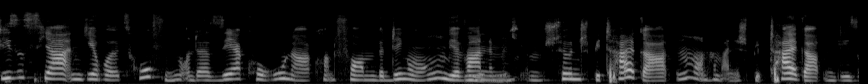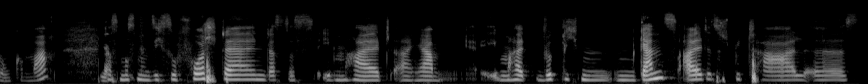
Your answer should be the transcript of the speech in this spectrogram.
dieses Jahr in Gerolzhofen unter sehr Corona-konformen Bedingungen. Wir waren Mhm. nämlich im schönen Spitalgarten und haben eine Spitalgartenlesung gemacht. Ja. Das muss man sich so vorstellen, dass das eben halt, äh, ja, eben halt wirklich ein, ein ganz altes Spital ist.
